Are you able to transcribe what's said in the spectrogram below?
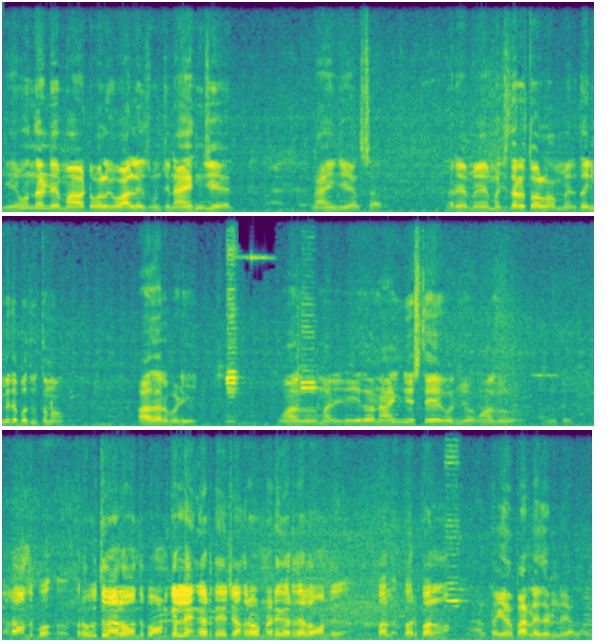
ఏముందండి మా ఆటో వాళ్ళకి వాళ్ళే కొంచెం న్యాయం చేయాలి. న్యాయం చేయాలి సార్. అరే మేము మధ్యతరగతి వాళ్ళం మరి దాని మీద బతుకుతున్నాం. ఆధారపడి. మాకు మరి ఏదో న్యాయం చేస్తే కొంచెం మాకు ఉంటుంది. ఎలా ఉంది? ప్రభుత్వం ఎలా ఉంది? పవన్ కళ్యాణ్ గారిది చంద్రబాబు నాయుడు గారిది ఎలా ఉంది? పాల- పరిపాలన? అలాగే పర్లేదండి అలాగే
